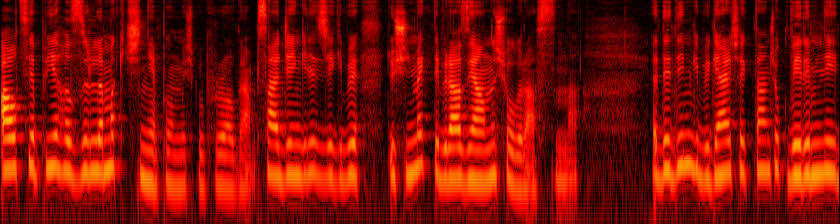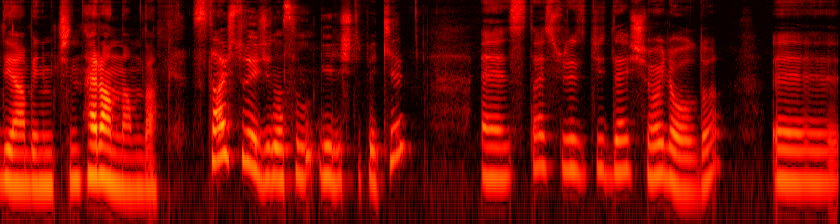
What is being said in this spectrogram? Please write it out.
altyapıyı hazırlamak için yapılmış bu program. Sadece İngilizce gibi düşünmek de biraz yanlış olur aslında. Ya dediğim gibi gerçekten çok verimliydi ya benim için her anlamda. Staj süreci nasıl gelişti peki? E, staj süreci de şöyle oldu. E,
